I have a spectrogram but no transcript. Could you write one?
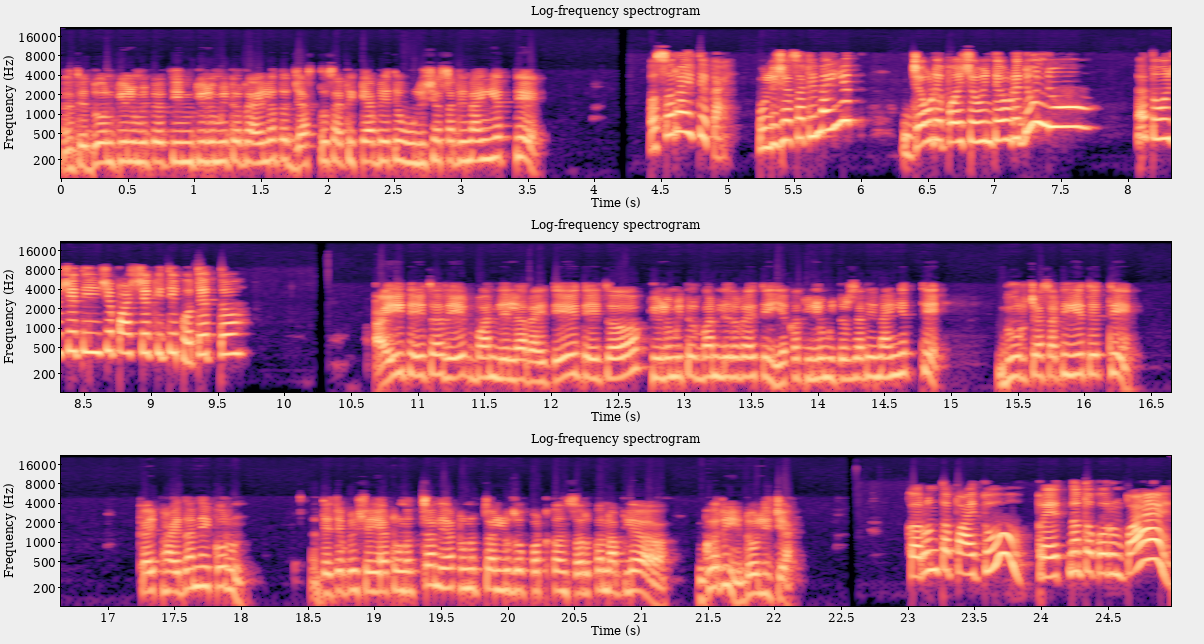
आणि ते दोन किलोमीटर तीन किलोमीटर राहिलं तर जास्तसाठी कॅब येते उलिशासाठी नाही येत ते. असं राहते काय पोलिसासाठी नाही येत? जेवढे पैसे होईल तेवढे देऊन देऊ. दोनशे तीनशे पाचशे किती होते आई त्याचा रेट बांधलेला राहते त्याचं किलोमीटर बांधलेलं राहते एका किलोमीटरसाठी नाही येत ते. दूरच्यासाठी येते ते. काही फायदा नाही करून. त्याच्यापेक्षा याटूनच चाल याटूनच चाललो जो पटकन सरकन आपल्या घरी डोलीच्या. करून तर पाय तू प्रयत्न तर करून पाय.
